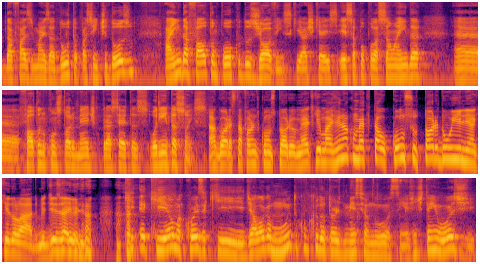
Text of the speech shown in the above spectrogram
da fase mais adulta, paciente idoso. Ainda falta um pouco dos jovens, que acho que é essa população ainda é, falta no consultório médico para certas orientações. Agora, você está falando de consultório médico, imagina como é que está o consultório do William aqui do lado. Me diz aí, William. Que é, que é uma coisa que dialoga muito com o que o doutor mencionou. Assim. A gente tem hoje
